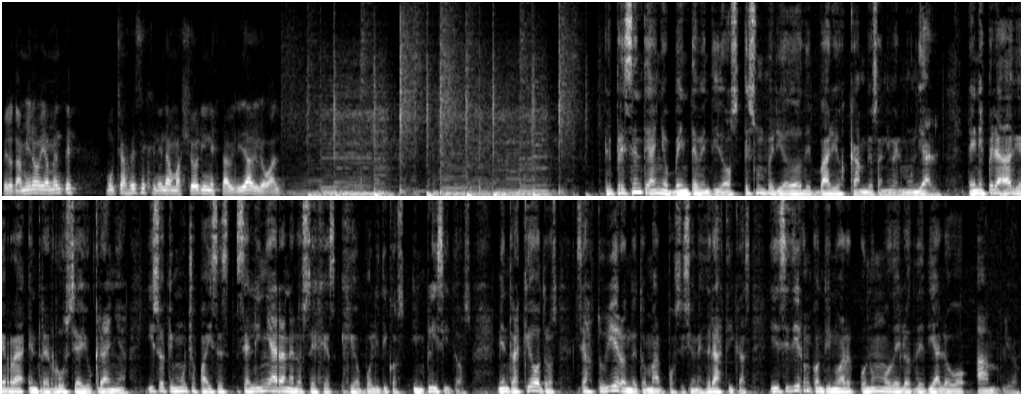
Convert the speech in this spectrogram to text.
pero también obviamente muchas veces genera mayor inestabilidad global. El presente año 2022 es un periodo de varios cambios a nivel mundial. La inesperada guerra entre Rusia y Ucrania hizo que muchos países se alinearan a los ejes geopolíticos implícitos, mientras que otros se abstuvieron de tomar posiciones drásticas y decidieron continuar con un modelo de diálogo amplio.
